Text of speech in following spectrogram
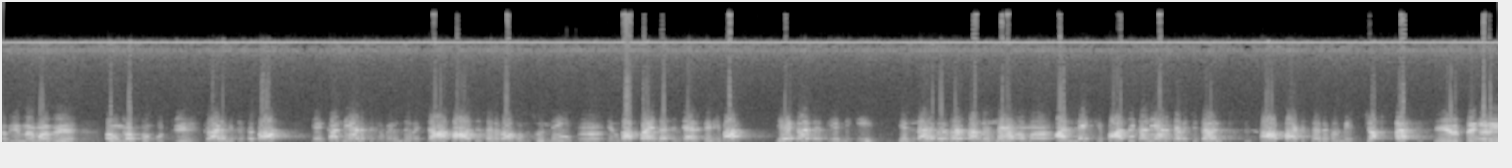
அது என்னம்மா அது? அவங்க அப்பன் புத்தி? கேளுங்க சித்தப்பா. என் கல்யாணத்துக்கு விருந்து வச்சா காசு செலவாகும்னு சொல்லி. இவங்க அப்பா என்ன செஞ்சாரு தெரியுமா? ஏகாதசி அன்னைக்கு எல்லாரும் விரதம் இருக்காங்கல்ல அன்னைக்கு பார்த்து கல்யாணத்தை வச்சுட்டாரு. சாப்பாட்டு செலவு மிச்சம். இருத்துங்கடி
